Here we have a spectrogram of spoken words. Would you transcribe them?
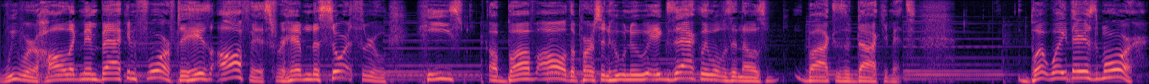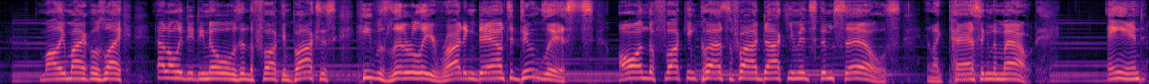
We were hauling them back and forth to his office for him to sort through. He's above all, the person who knew exactly what was in those boxes of documents. But wait, there's more. Molly Michaels, like, not only did he know what was in the fucking boxes, he was literally writing down to do lists on the fucking classified documents themselves and like passing them out. And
